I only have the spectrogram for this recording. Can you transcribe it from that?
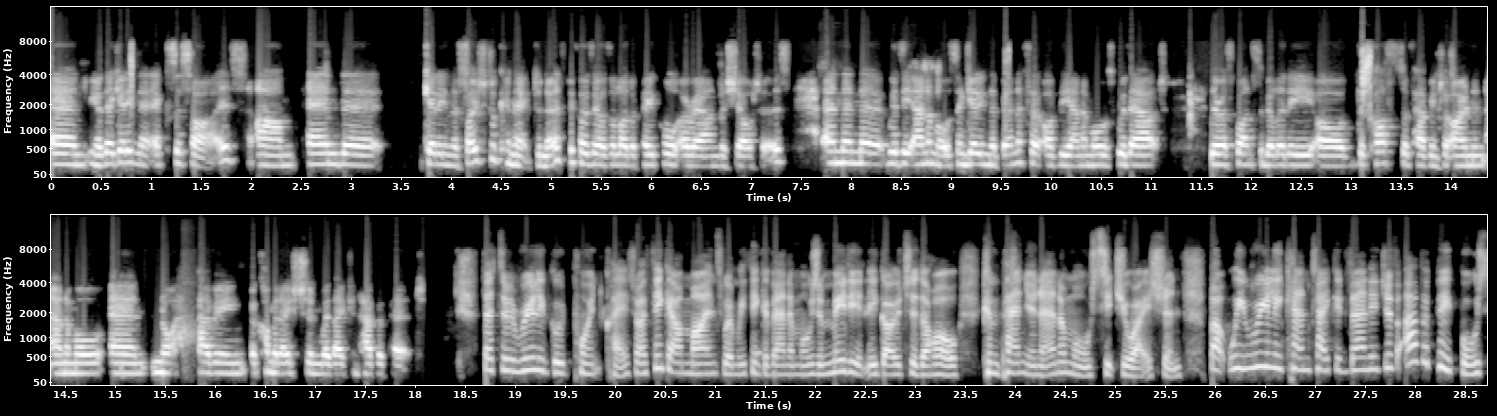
and you know they're getting their exercise, um, and they're getting the social connectedness because there was a lot of people around the shelters, and then the, with the animals and getting the benefit of the animals without the responsibility of the costs of having to own an animal and not having accommodation where they can have a pet. That's a really good point, Kate. So I think our minds, when we think of animals, immediately go to the whole companion animal situation. But we really can take advantage of other people's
